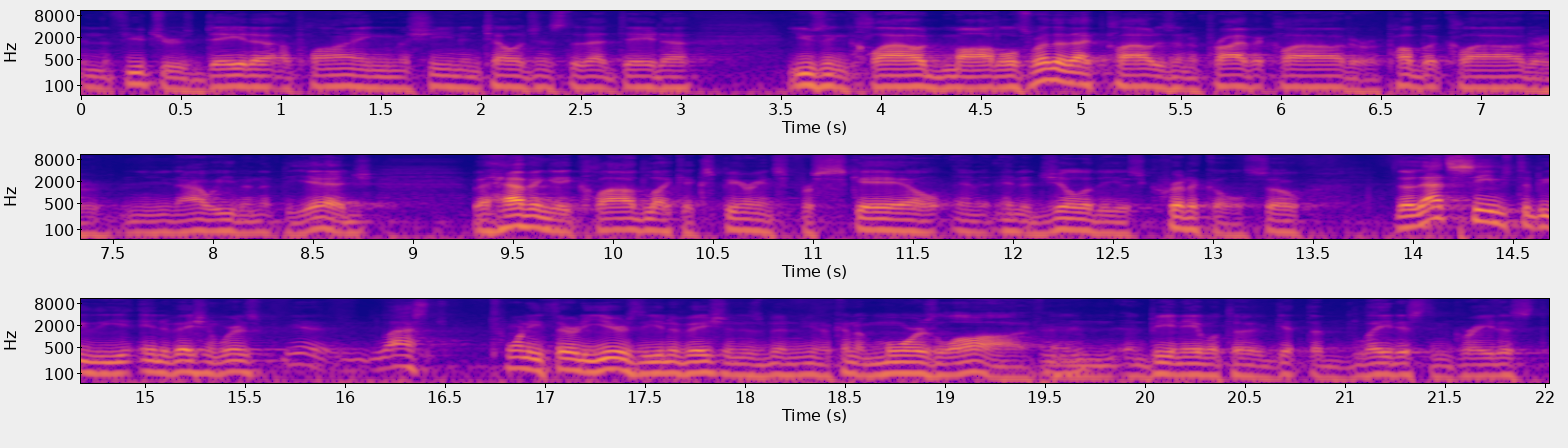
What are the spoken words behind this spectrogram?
in the future is data, applying machine intelligence to that data, using cloud models, whether that cloud is in a private cloud or a public cloud or now even at the edge. But having a cloud-like experience for scale and, and agility is critical. So that seems to be the innovation, whereas you know, last 20, 30 years, the innovation has been you know, kind of Moore's law mm-hmm. and, and being able to get the latest and greatest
